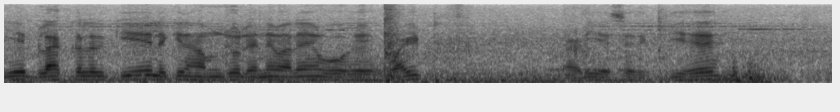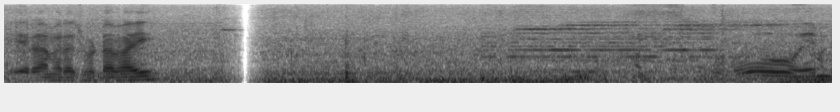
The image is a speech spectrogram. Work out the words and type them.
ये ब्लैक कलर की है लेकिन हम जो लेने वाले हैं वो है वाइट गाड़ी ऐसे दिखती है। ये रहा मेरा छोटा भाई। O M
